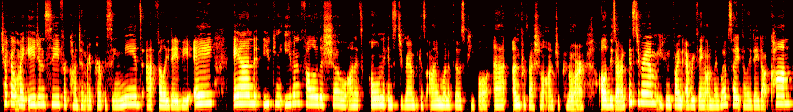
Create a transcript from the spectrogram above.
Check out my agency for content repurposing needs at Felly Day VA. And you can even follow the show on its own Instagram because I'm one of those people at Unprofessional Entrepreneur. All of these are on Instagram. You can find everything on my website, fellyday.com.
